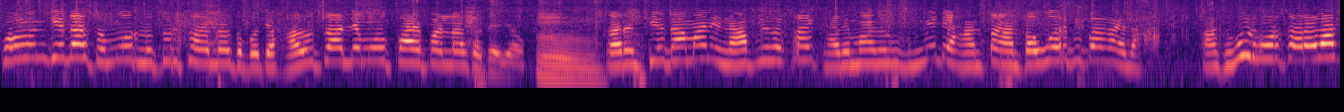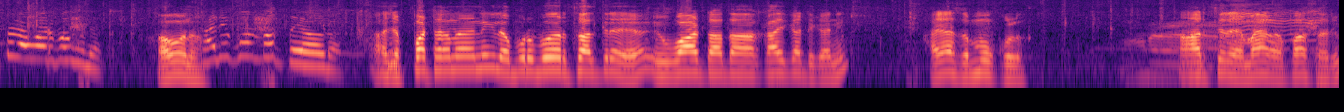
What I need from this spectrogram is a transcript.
पळून केलं असतं मोरण तरी चाललं होतं पण ते हळू चालल्यामुळे पाय पडला असता त्याच्यावर. हम्म. कारण ते दामाने ना आपल्याला काय खाली माणूस मी हाणता हाणता वर बी बघायला असं हुड हुड करायला लागतं ना वर बघूनच हो ना. खाली कोण बघतं एवढं? अच्छा पठाणा निघलं बरोबर चालते रे. हे वाट आता काय काय ठिकाणी? हाय असं मोकळं. अर्चना आहे मागा पासारी.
